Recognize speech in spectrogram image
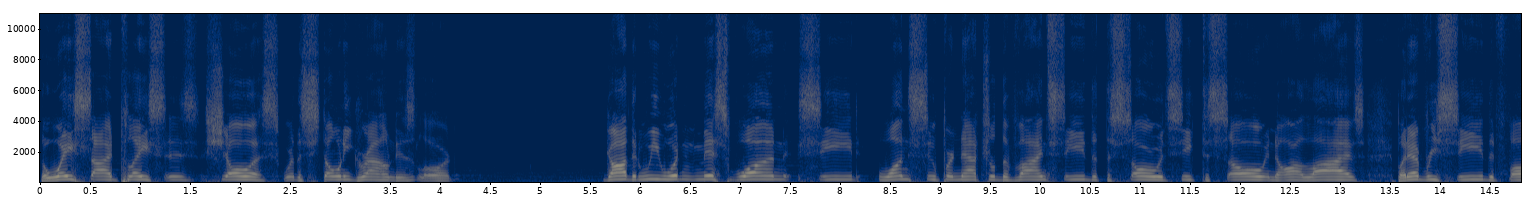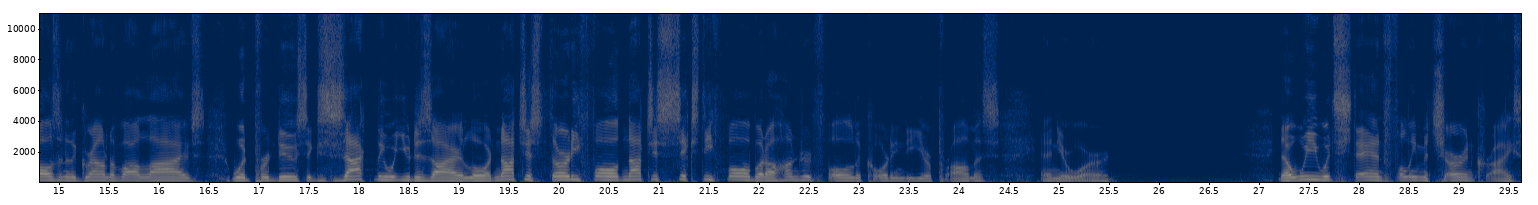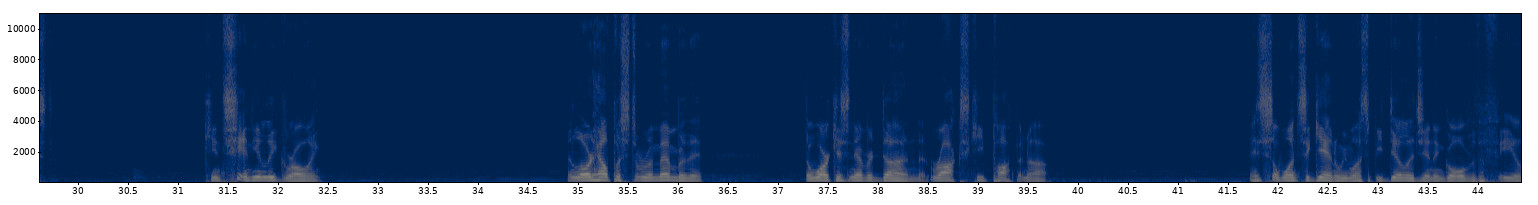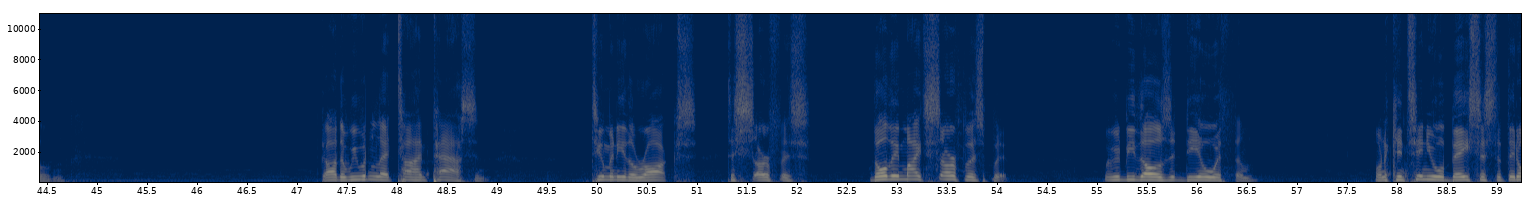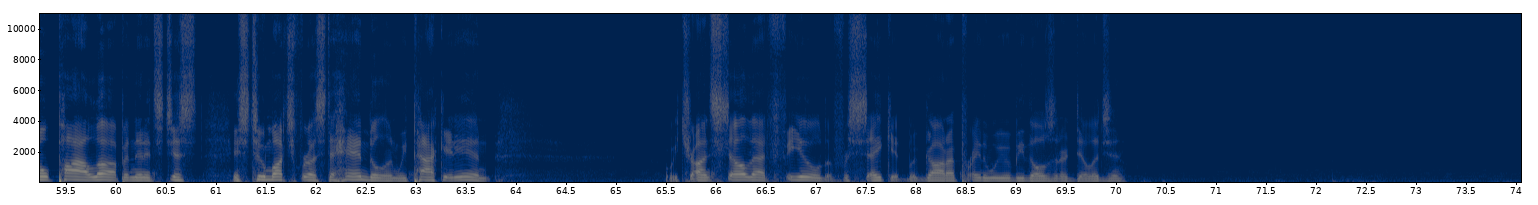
the wayside places. Show us where the stony ground is, Lord. God, that we wouldn't miss one seed, one supernatural divine seed that the sower would seek to sow into our lives, but every seed that falls into the ground of our lives would produce exactly what you desire, Lord. Not just 30 fold, not just 60 fold, but a hundredfold according to your promise and your word. That we would stand fully mature in Christ, continually growing and Lord, help us to remember that the work is never done, that rocks keep popping up. And so, once again, we must be diligent and go over the field. God, that we wouldn't let time pass and too many of the rocks to surface, though they might surface, but we would be those that deal with them on a continual basis, that they don't pile up and then it's just, it's too much for us to handle and we pack it in. We try and sell that field or forsake it, but God, I pray that we would be those that are diligent.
